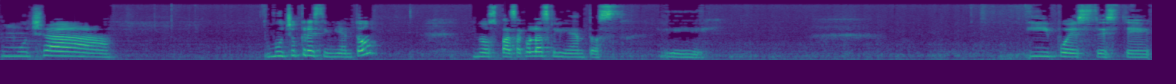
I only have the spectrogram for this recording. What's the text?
mucha mucho crecimiento. Nos pasa con las clientas. Y y pues este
